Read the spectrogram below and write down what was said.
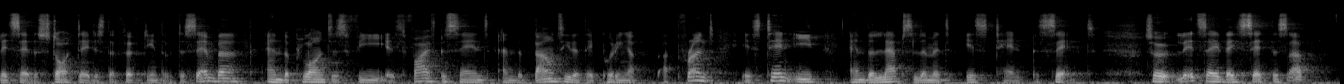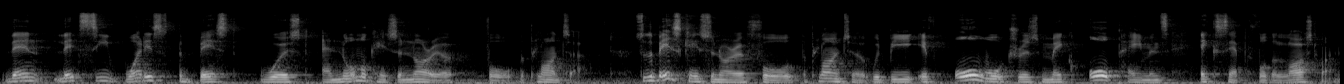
Let's say the start date is the 15th of December and the planter's fee is 5% and the bounty that they're putting up up front is 10 ETH and the lapse limit is 10%. So let's say they set this up, then let's see what is the best, worst and normal case scenario for the planter. So the best case scenario for the planter would be if all waterers make all payments except for the last one.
